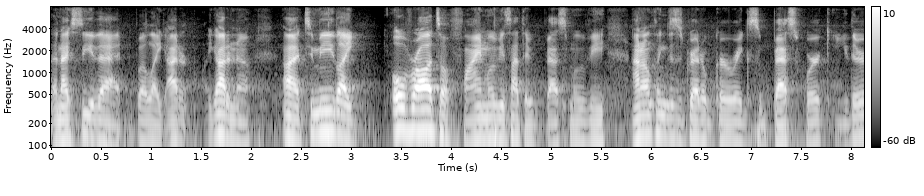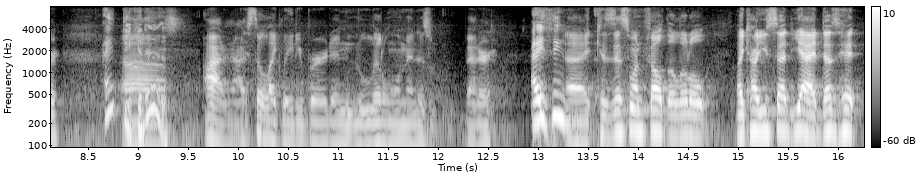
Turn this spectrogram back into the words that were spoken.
and I see that, but like, I don't, like, I don't know. Uh, to me, like overall, it's a fine movie. It's not the best movie. I don't think this is Greta Gerwig's best work either. I think it Uh, is. I don't know. I still like Lady Bird and Little Woman is better. I think because this one felt a little like how you said. Yeah, it does hit.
